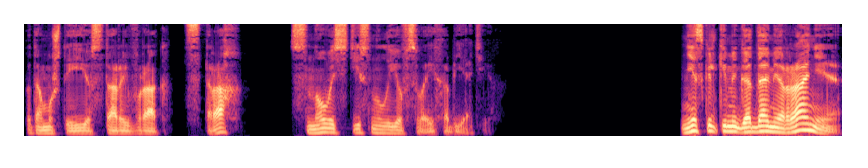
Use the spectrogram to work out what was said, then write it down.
потому что ее старый враг, страх, снова стиснул ее в своих объятиях. Несколькими годами ранее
